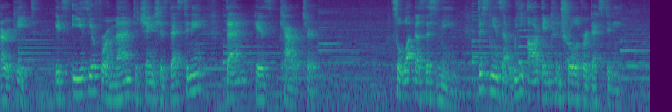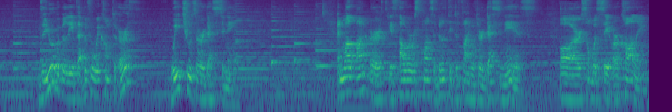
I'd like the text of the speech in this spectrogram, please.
I repeat, it's easier for a man to change his destiny than his character. So what does this mean? This means that we are in control of our destiny. The Yoruba believe that before we come to earth, we choose our destiny. And while on earth, it's our responsibility to find what our destiny is, or some would say our calling.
